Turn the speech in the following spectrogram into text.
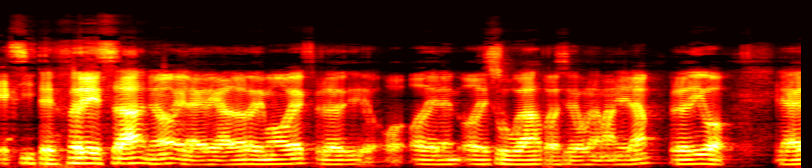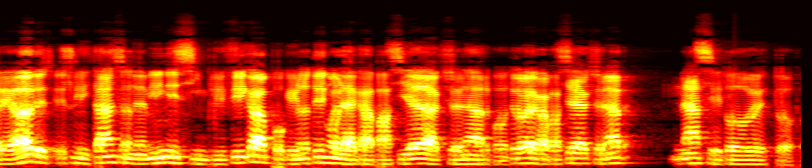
existe Fresa, ¿no? El agregador de Movex pero, o, de, o de por decirlo de alguna manera. Pero digo, el agregador es, es, una instancia donde a mí me simplifica porque no tengo la capacidad de accionar. Cuando tengo la capacidad de accionar, nace todo esto.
